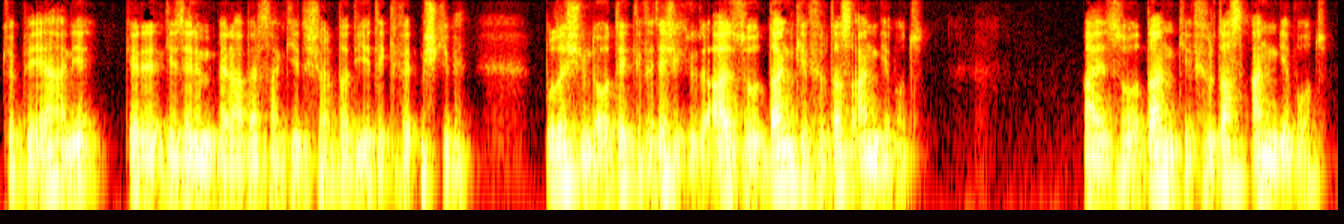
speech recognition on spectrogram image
köpeğe hani gezelim beraber sanki dışarıda diye teklif etmiş gibi. Bu da şimdi o teklife teşekkür ediyor. Also danke für das Angebot. Also danke für das Angebot.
